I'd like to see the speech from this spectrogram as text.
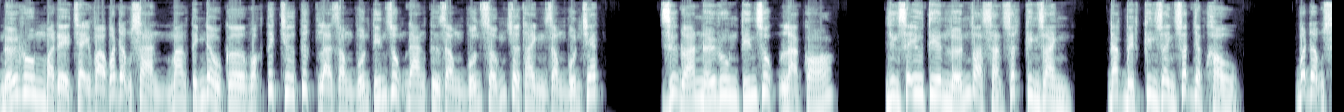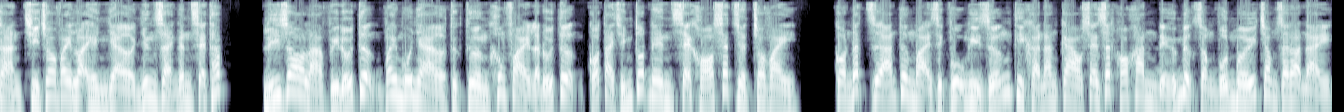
Nới room mà để chạy vào bất động sản mang tính đầu cơ hoặc tích trữ tức là dòng vốn tín dụng đang từ dòng vốn sống trở thành dòng vốn chết. Dự đoán nới room tín dụng là có, nhưng sẽ ưu tiên lớn vào sản xuất kinh doanh, đặc biệt kinh doanh xuất nhập khẩu. Bất động sản chỉ cho vay loại hình nhà ở nhưng giải ngân sẽ thấp. Lý do là vì đối tượng vay mua nhà ở thực thường không phải là đối tượng có tài chính tốt nên sẽ khó xét duyệt cho vay. Còn đất dự án thương mại dịch vụ nghỉ dưỡng thì khả năng cao sẽ rất khó khăn để hứng được dòng vốn mới trong giai đoạn này.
